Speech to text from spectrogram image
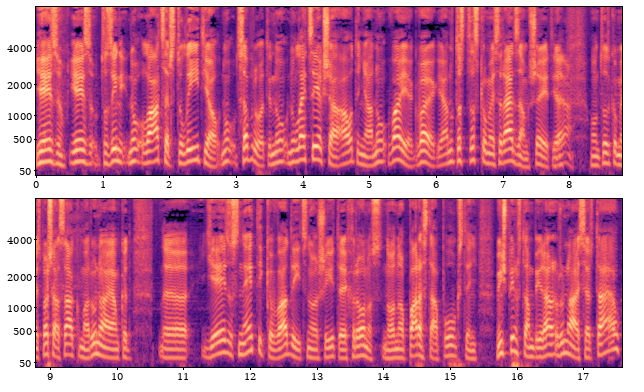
Jēzu, Jēzu, tu zini, nu, Lācars, tu līt jau, nu, saproti, nu, nu lec iekšā autiņā, nu, vajag, vajag, jā, nu, tas, tas, ko mēs redzam šeit, jā, jā. un tas, ko mēs pašā sākumā runājām, kad uh, Jēzus netika vadīts no šī te chronos, no, no parastā pulksteņa, viņš pirms tam bija runājis ar tēvu,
